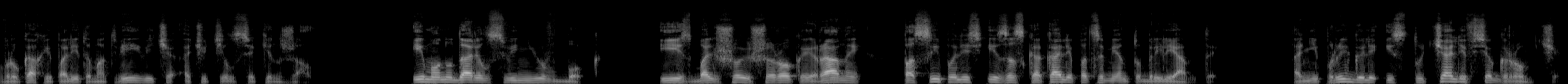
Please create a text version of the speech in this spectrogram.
В руках Ипполита Матвеевича очутился кинжал. Им он ударил свинью в бок, и из большой широкой раны посыпались и заскакали по цементу бриллианты. Они прыгали и стучали все громче,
